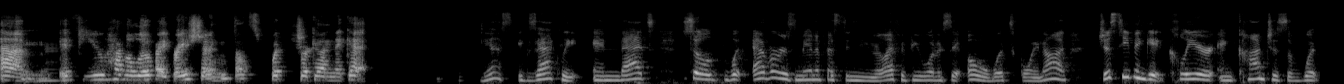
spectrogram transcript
Um, if you have a low vibration, that's what you're going to get. Yes, exactly. And that's so whatever is manifesting in your life, if you want to say, oh, what's going on, just even get clear and conscious of what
